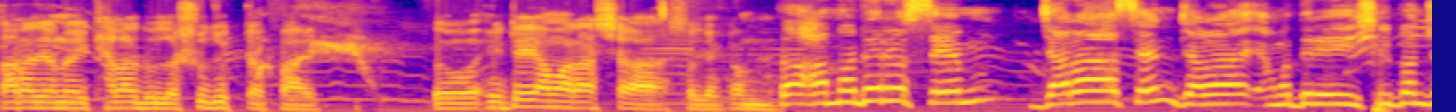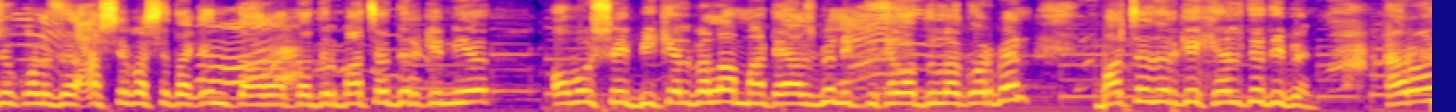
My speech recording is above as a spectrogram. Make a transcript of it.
তারা যেন এই খেলাধুলার সুযোগটা পায়। তো এটাই আমার আশা আসলে। তো আমাদেরও সেম যারা আছেন, যারা আমাদের এই শিল্পাঞ্চল কলেজের আশেপাশে থাকেন, তারা তাদের বাচ্চাদেরকে নিয়ে অবশ্যই বিকেলবেলা মাঠে আসবেন, একটু খেলাধুলা করবেন, বাচ্চাদেরকে খেলতে দিবেন। কারণ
